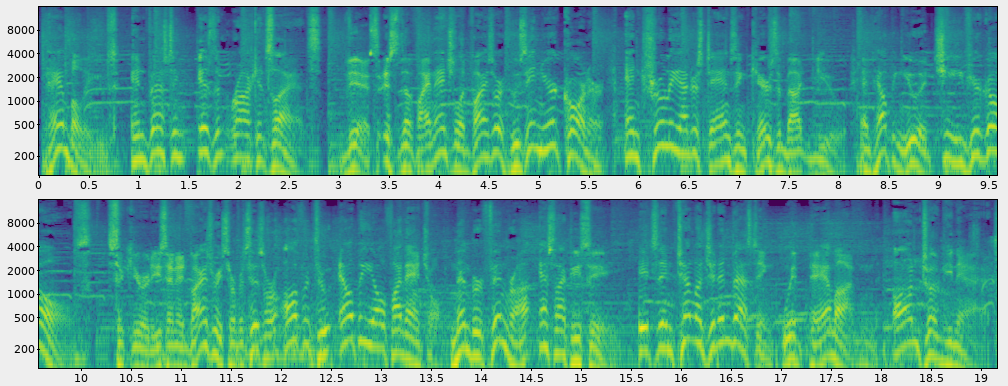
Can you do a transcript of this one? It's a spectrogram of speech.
Pam believes investing isn't rocket science. This is the financial advisor who's in your corner and truly understands and cares about you and helping you achieve your goals. Securities and advisory services are offered through LPL Financial, member FINRA SIPC. It's Intelligent Investing with Pam Otten on TogiNet.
